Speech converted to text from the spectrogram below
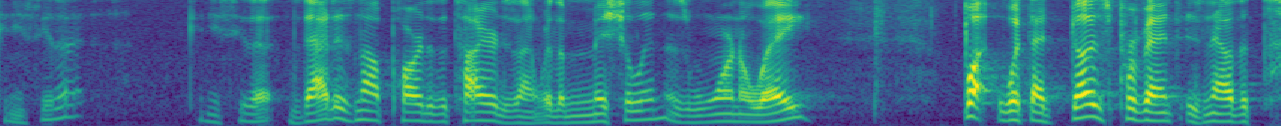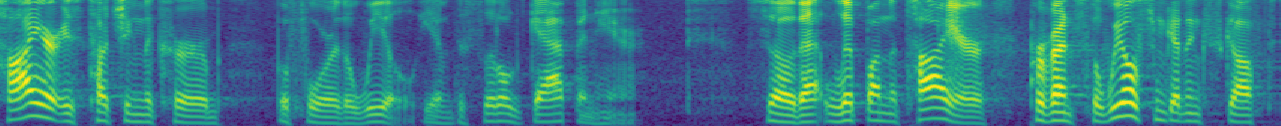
can you see that? Can you see that? That is not part of the tire design where the Michelin is worn away. But what that does prevent is now the tire is touching the curb before the wheel. You have this little gap in here. So that lip on the tire prevents the wheels from getting scuffed.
